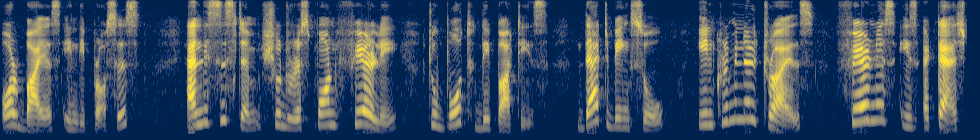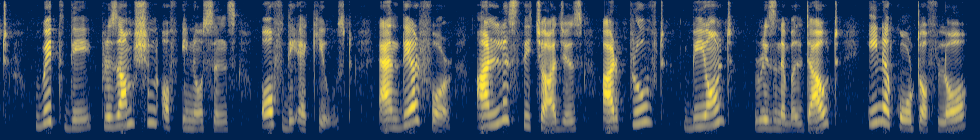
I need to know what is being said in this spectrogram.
or bias in the process and the system should respond fairly to both the parties. That being so, in criminal trials, fairness is attached with the presumption of innocence of the accused and therefore, unless the charges are proved beyond reasonable doubt, in a court of law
